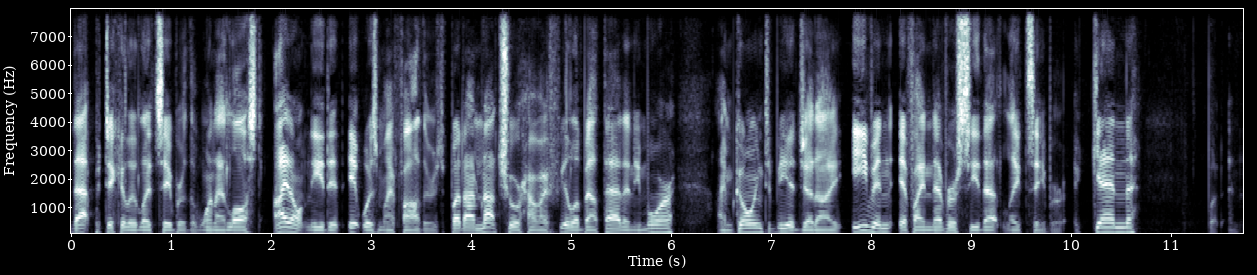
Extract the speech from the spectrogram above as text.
That particular lightsaber, the one I lost, I don't need it. It was my father's, but I'm not sure how I feel about that anymore. I'm going to be a Jedi, even if I never see that lightsaber again. But an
